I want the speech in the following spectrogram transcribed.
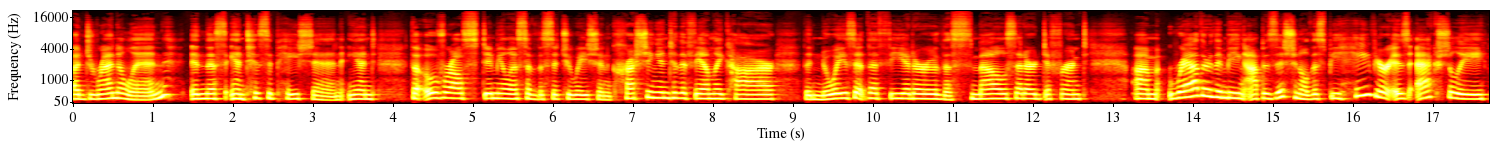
adrenaline in this anticipation and the overall stimulus of the situation crushing into the family car, the noise at the theater, the smells that are different. Um, rather than being oppositional, this behavior is actually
